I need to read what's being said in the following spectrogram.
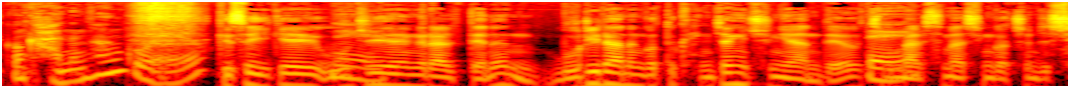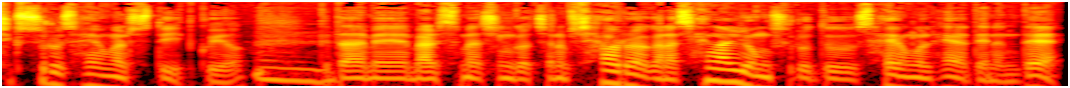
그건 가능한 거예요? 그래서 이게 네. 우주 여행을 할 때는 물이라는 것도 굉장히 중요한데요. 지금 네. 말씀하신 것처럼 식수로 사용할 수도 있고요. 음. 그 다음에 말씀하신 것 처럼 샤워를 하거나 생활용수로도 사용을 해야 되는데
